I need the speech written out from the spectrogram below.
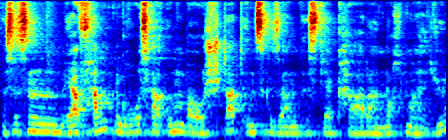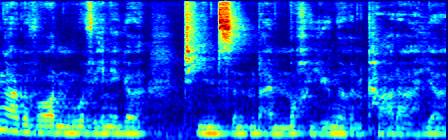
Es ist ein, ja, fand ein großer Umbau statt. Insgesamt ist der Kader noch mal jünger geworden. Nur wenige Teams sind mit einem noch jüngeren Kader hier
